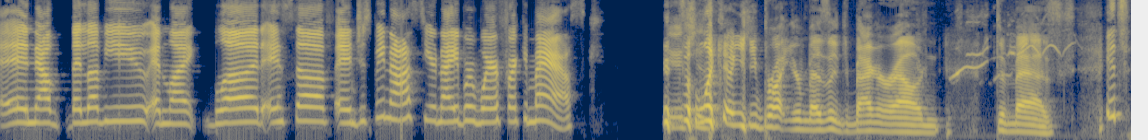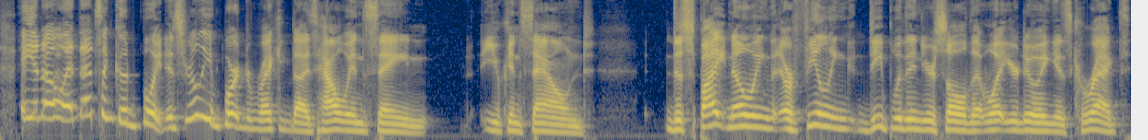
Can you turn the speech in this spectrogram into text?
and now they love you and like blood and stuff and just be nice to your neighbor and wear a freaking mask. It's just... like how you brought your message back around to masks it's you know, and that's a good point. It's really important to recognize how insane you can sound despite knowing or feeling deep within your soul that what you're doing is correct.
